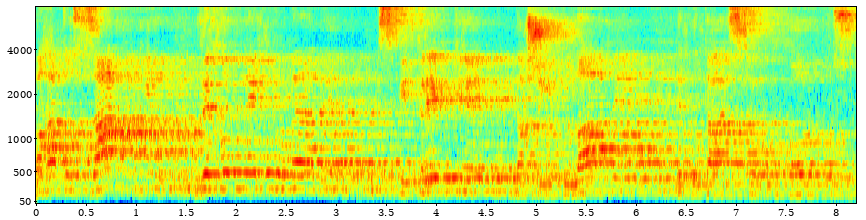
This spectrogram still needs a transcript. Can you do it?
Багато заходів виховних провели з підтримки нашої влади, депутатського корпусу.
